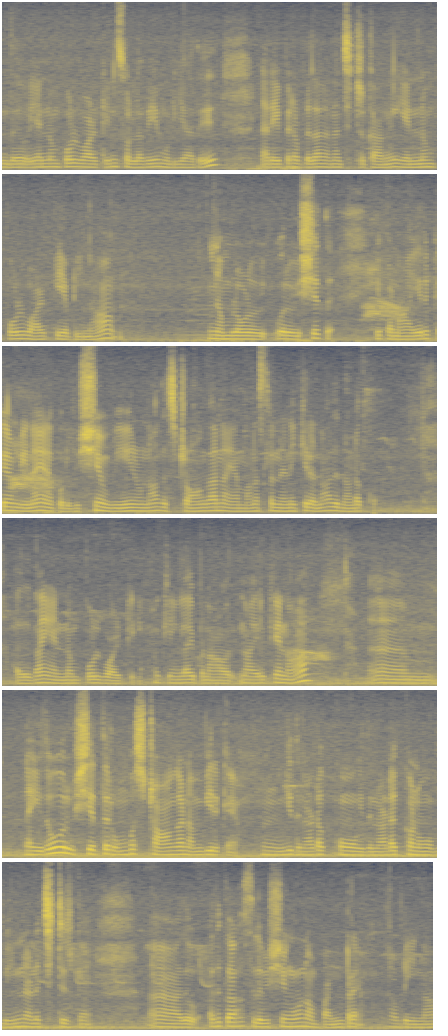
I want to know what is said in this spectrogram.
இந்த எண்ணம் போல் வாழ்க்கைன்னு சொல்லவே முடியாது. நிறைய பேர் அப்படி தான் நினச்சிட்ருக்காங்க எண்ணம் போல் வாழ்க்கை அப்படின்னா நம்மளோட ஒரு விஷயத்த இப்போ நான் இருக்கேன் அப்படின்னா எனக்கு ஒரு விஷயம் வேணும்னா அதை ஸ்ட்ராங்காக நான் என் மனசில் நினைக்கிறேன்னா அது நடக்கும். அதுதான் எண்ணம் போல் வாழ்க்கை. ஓகேங்களா? இப்போ நான் நான் இருக்கேன்னா நான் ஏதோ ஒரு விஷயத்த ரொம்ப ஸ்ட்ராங்காக நம்பியிருக்கேன். இது நடக்கும் இது நடக்கணும் அப்படின்னு நினச்சிட்டு இருக்கேன். அது அதுக்காக சில விஷயங்களும் நான் பண்ணுறேன் அப்படின்னா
